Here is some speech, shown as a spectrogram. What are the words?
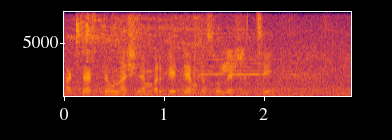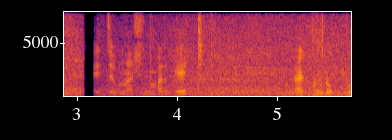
হাঁটতে হাঁটতে উনাশি নাম্বার গেটে আমরা চলে এসেছি। এই যে উনাশি নাম্বার গেট, আমরা এখন ঢুকবো।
